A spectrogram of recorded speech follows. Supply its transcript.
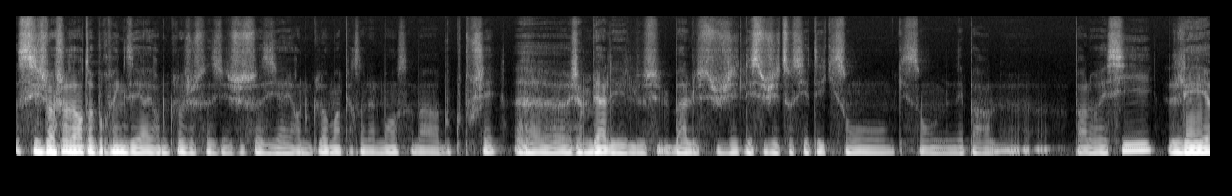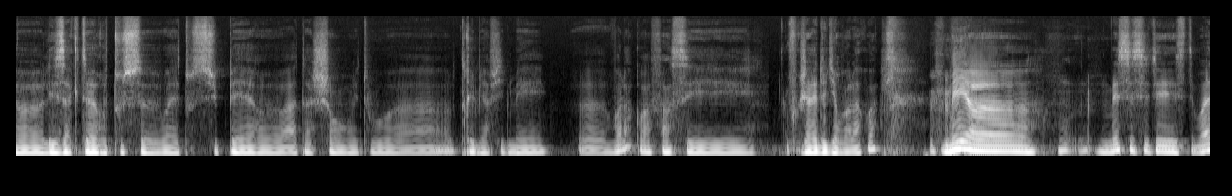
si je dois choisir entre Poor Things et Iron Claw, je choisis, je choisis Iron Claw. Moi, personnellement, ça m'a beaucoup touché. Euh, J'aime bien les, le, bah, le sujet, les sujets de société qui sont qui sont menés par le par le récit, les euh, les acteurs tous euh, ouais tous super euh, attachants et tout, très bien filmés. Voilà quoi. Enfin, c'est faut que j'arrête de dire voilà quoi. mais mais c'était ouais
